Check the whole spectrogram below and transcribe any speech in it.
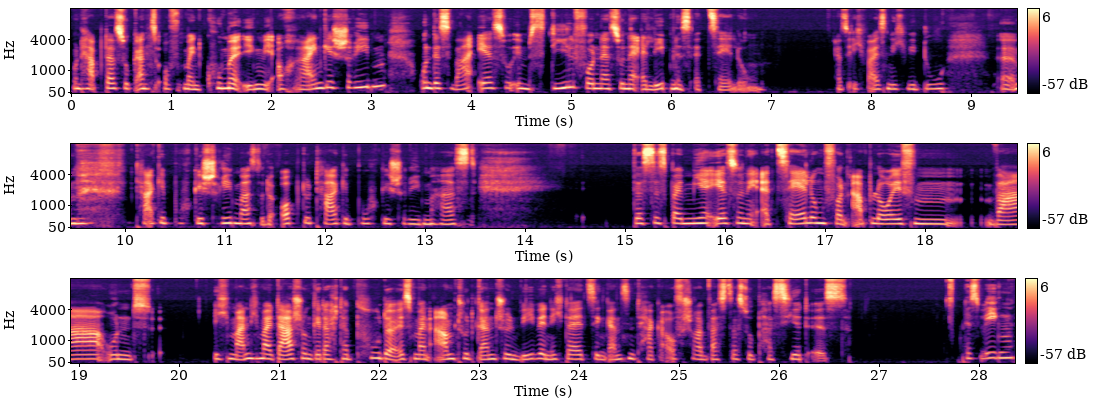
und habe da so ganz oft mein Kummer irgendwie auch reingeschrieben. Und es war eher so im Stil von einer, so einer Erlebniserzählung. Also ich weiß nicht, wie du ähm, Tagebuch geschrieben hast oder ob du Tagebuch geschrieben hast. Dass es bei mir eher so eine Erzählung von Abläufen war und ich manchmal da schon gedacht habe, puh, da ist mein Arm tut ganz schön weh, wenn ich da jetzt den ganzen Tag aufschreibe, was da so passiert ist. Deswegen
